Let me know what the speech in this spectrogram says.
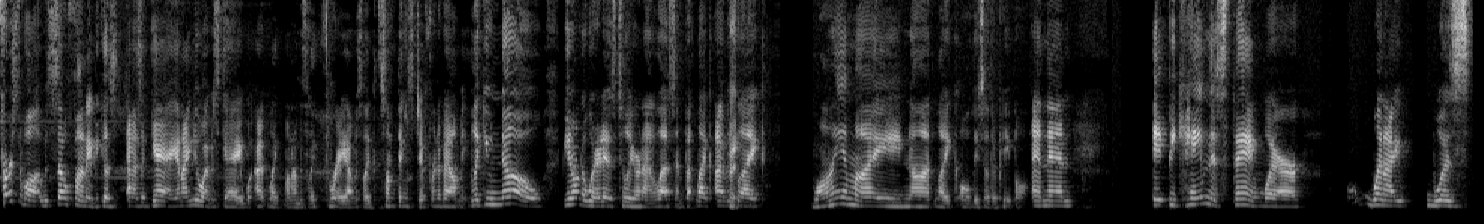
first of all, it was so funny because as a gay, and I knew I was gay. I- Like when I was like three, I was like something's different about me. Like you know, you don't know what it is till you're an adolescent. But like I was Right. like, why am I not like all these other people? And then it became this thing where when I was,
